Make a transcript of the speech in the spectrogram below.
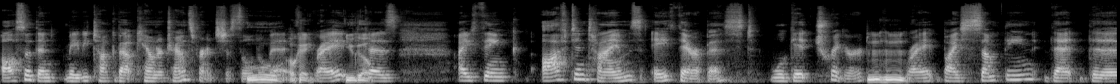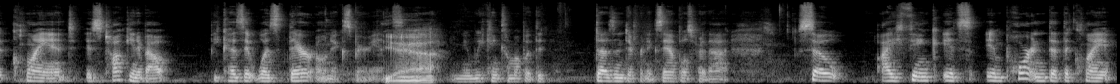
also then maybe talk about countertransference just a little Ooh, bit. okay. Right? You go. Because I think oftentimes a therapist will get triggered, Mm-hmm. right, by something that the client is talking about because it was their own experience. Yeah. I mean, we can come up with a dozen different examples for that. So I think it's important that the client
